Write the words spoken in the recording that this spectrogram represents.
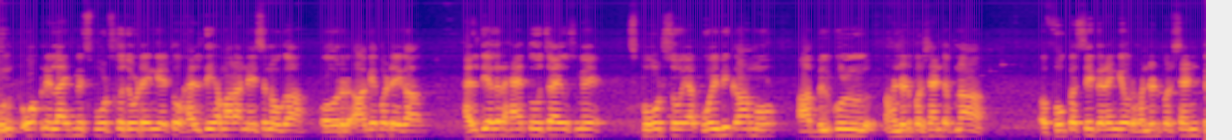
उन, वो अपने लाइफ में स्पोर्ट्स को जोड़ेंगे तो हेल्दी हमारा नेशन होगा और आगे बढ़ेगा। हेल्दी अगर है तो चाहे उसमें स्पोर्ट्स हो या कोई भी काम हो, आप बिल्कुल हंड्रेड परसेंट अपना फोकस से करेंगे और हंड्रेड परसेंट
